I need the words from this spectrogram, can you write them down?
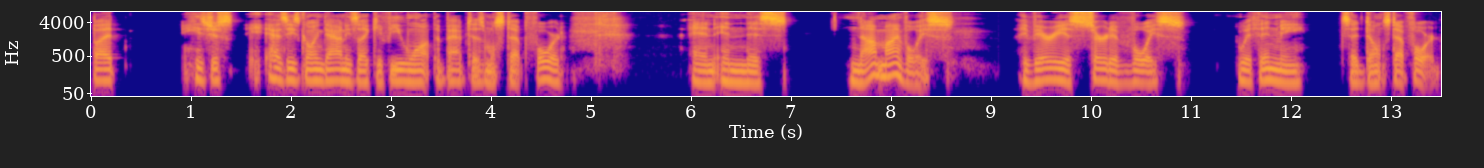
but he's just as he's going down he's like if you want the baptismal step forward and in this not my voice a very assertive voice within me said don't step forward.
